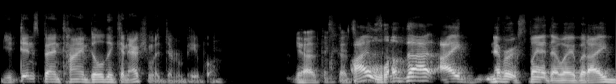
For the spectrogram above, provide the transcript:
you didn't spend time building connection with different people. Yeah, I think that's. I love that. I never explain it that way, but I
